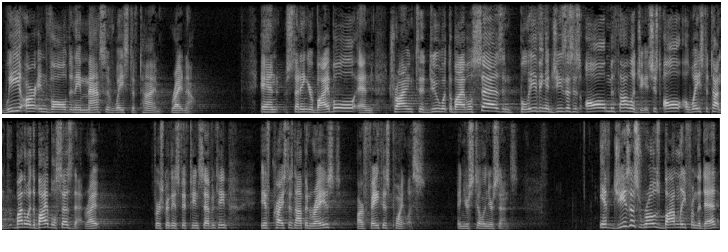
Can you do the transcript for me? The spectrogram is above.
we are involved in a massive waste of time right now. And studying your Bible and trying to do what the Bible says and believing in Jesus is all mythology. It's just all a waste of time. By the way, the Bible says that, right? 1 Corinthians 15, 17. If Christ has not been raised, our faith is pointless and you're still in your sins. If Jesus rose bodily from the dead,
